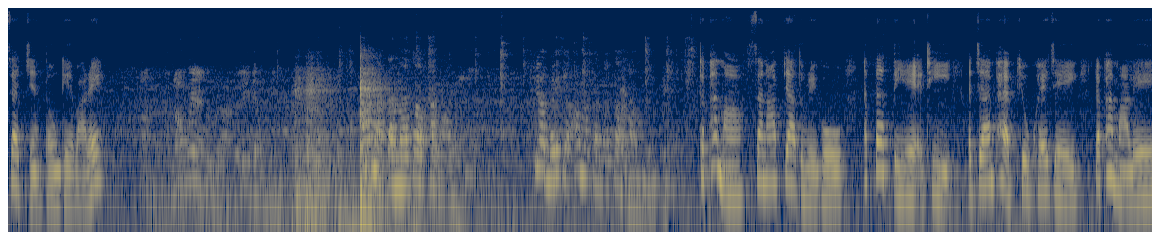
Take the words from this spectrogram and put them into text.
စက်ကျင့်သုံးခဲ့ပါတယ်။နောက်ဝဲတူတာကလေးတဲ့အောက်မှာတမတ်တော့ခတ်လာတယ် ပြောမေးကြအောက်မှာတမတ်တော့ခတ်လာတစ်ဖက်မှာဆန္ဒပြသူတွေကို အသက်သေးတဲ့အထိအကြမ်းဖက်ဖြိုခွဲချိန်တစ်ဖက်မှာလည်း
